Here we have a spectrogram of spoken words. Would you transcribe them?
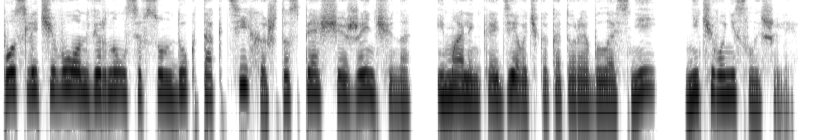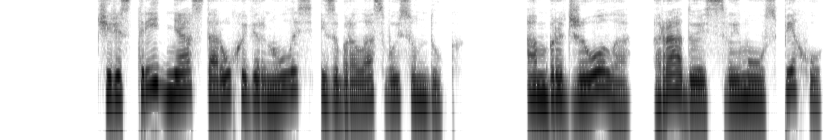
После чего он вернулся в сундук так тихо, что спящая женщина и маленькая девочка, которая была с ней, ничего не слышали. Через три дня старуха вернулась и забрала свой сундук. Амбраджиола, радуясь своему успеху,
